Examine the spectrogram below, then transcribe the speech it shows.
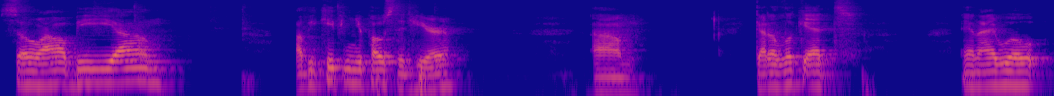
so I'll be um, I'll be keeping you posted here. Um, Got to look at, and I will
